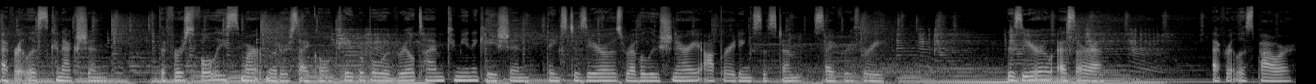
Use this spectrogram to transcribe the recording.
Effortless connection, the first fully smart motorcycle capable of real time communication thanks to Zero's revolutionary operating system, Cypher 3. The Zero SRF. Effortless power.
